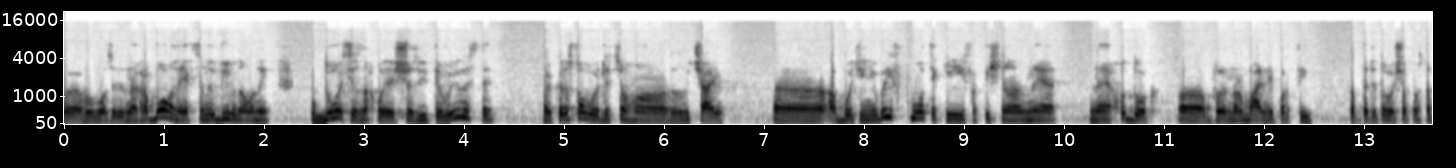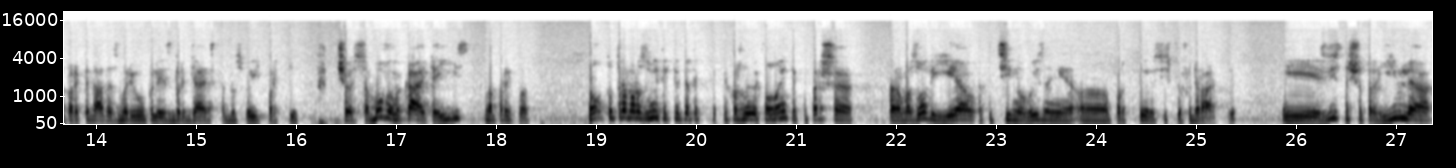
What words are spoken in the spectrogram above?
е, вивозити награбоване. Як це не дивно, вони досі знаходять, що звідти вивезти. Використовують для цього зазвичай е, або тіньовий флот, який фактично не, не ходок в нормальні порти. Тобто для того, щоб просто перекидати з Маріуполя і з Бердянська до своїх портів щось, або вимикають АІС, наприклад. Ну тут треба розуміти кілька таких важливих моментів. По-перше, е, в Азові є офіційно визнані е, порти Російської Федерації. І звісно, що торгівля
